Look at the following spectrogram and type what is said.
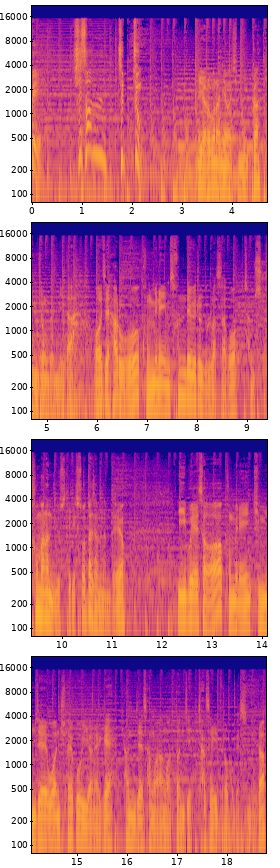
김종배 시선 집중. 네, 여러분 안녕하십니까? 김종배입니다. 어제 하루 국민의힘 선대위를 둘러싸고 참 수많은 뉴스들이 쏟아졌는데요. 2부에서 국민의힘 김재원 최고위원에게 현재 상황 어떤지 자세히 들어보겠습니다.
